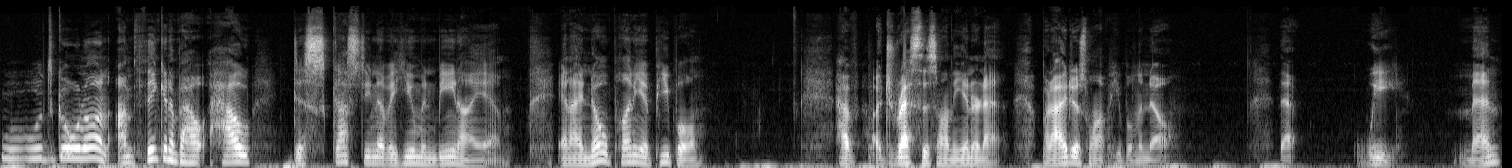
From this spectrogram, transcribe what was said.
What's going on? I'm thinking about how disgusting of a human being I am. And I know plenty of people have addressed this on the internet, but I just want people to know that we, men,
